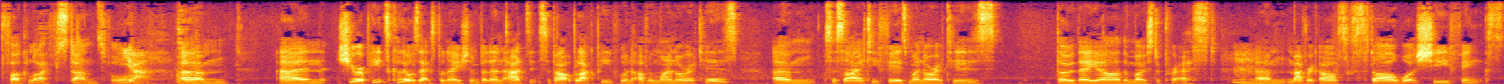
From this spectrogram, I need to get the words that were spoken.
Thug Life stands for. yeah, Um, and she repeats Khalil's explanation, but then adds it's about black people and other minorities. Um, society fears minorities, though they are the most oppressed. Mm. Um, Maverick asks Star what she thinks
